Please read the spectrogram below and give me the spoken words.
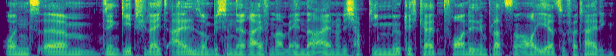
Und ähm, dann geht vielleicht allen so ein bisschen der Reifen am Ende ein. Und ich habe die Möglichkeit, vorne den Platz dann auch eher zu verteidigen.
